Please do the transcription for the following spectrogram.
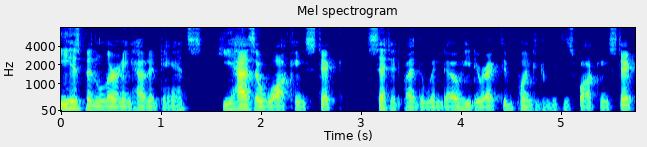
He has been learning how to dance. He has a walking stick. Set it by the window, he directed, pointed with his walking stick.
